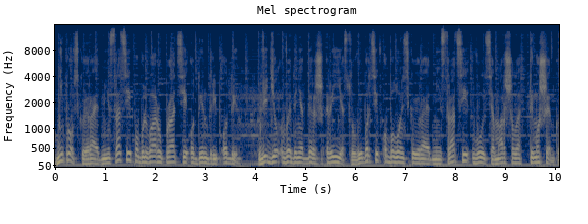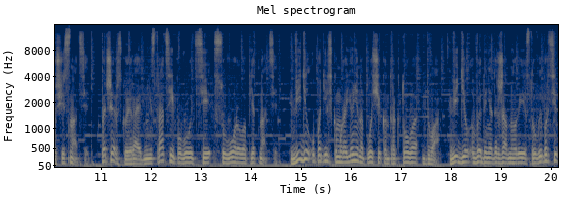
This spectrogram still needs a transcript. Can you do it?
Дніпровської райадміністрації по бульвару праці 1 дріб 1. Відділ ведення Держреєстру виборців Оболонської райадміністрації, вулиця Маршала Тимошенко, 16. Печерської райадміністрації по вулиці Суворова, 15. Відділ у Подільському районі на площі Контрактова, 2. Відділ ведення Державного реєстру виборців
